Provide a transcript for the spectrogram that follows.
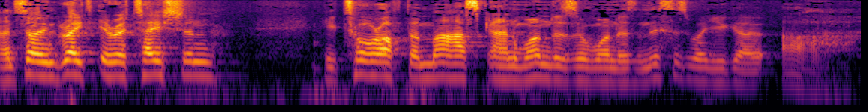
And so, in great irritation, he tore off the mask and wonders of wonders. And this is where you go, ah.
